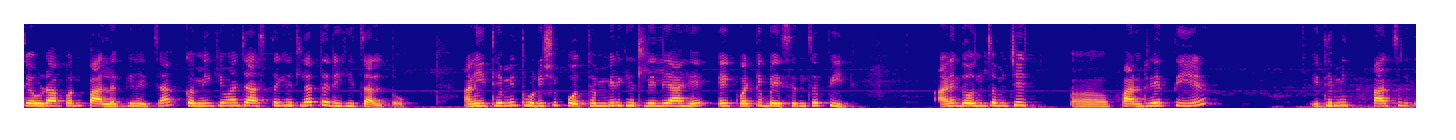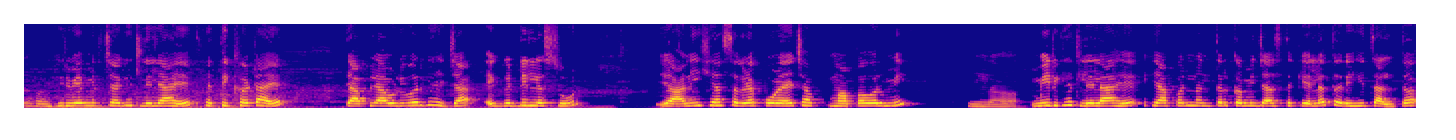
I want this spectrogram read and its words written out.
तेवढा आपण पालक घ्यायचा. कमी किंवा जास्त घेतला तरीही चालतो. आणि इथे मी थोडीशी कोथिंबीर घेतलेली आहे एक वाटी बेसनचं पीठ आणि दोन चमचे पांढरे तीळ. इथे मी पाच हिरव्या मिरच्या घेतलेल्या आहेत ह्या तिखट आहेत त्या आपल्या आवडीवर घ्यायच्या. एक गड्डी लसूण आणि ह्या सगळ्या पोळ्याच्या मापावर मी मीठ घेतलेलं आहे. हे आपण नंतर कमी जास्त केलं तरीही चालतं.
